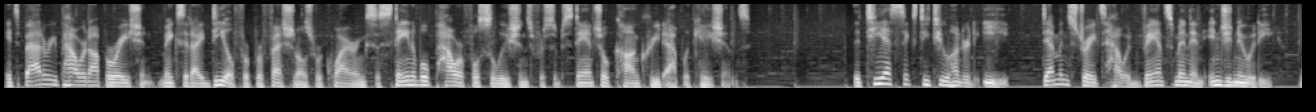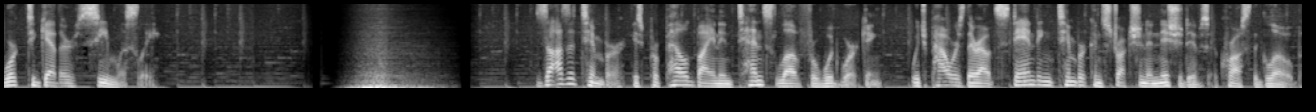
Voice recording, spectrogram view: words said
Its battery-powered operation makes it ideal for professionals requiring sustainable, powerful solutions for substantial concrete applications. The TS6200E demonstrates how advancement and ingenuity work together seamlessly. Zaza Timber is propelled by an intense love for woodworking, which powers their outstanding timber construction initiatives across the globe.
